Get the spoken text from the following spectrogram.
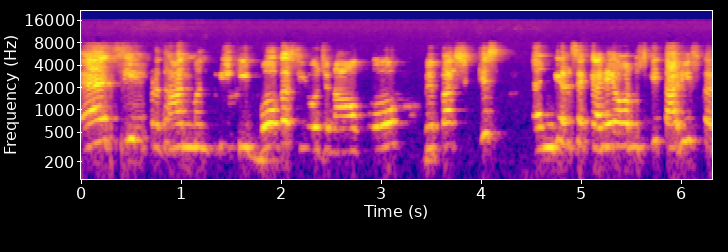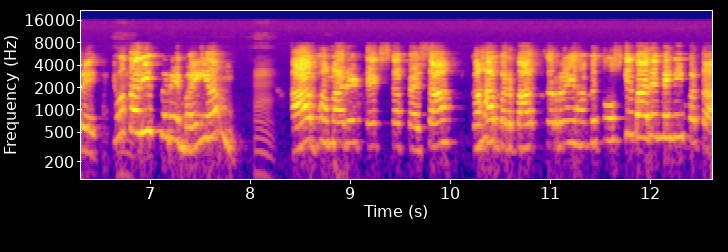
ऐसी प्रधानमंत्री की बोगस योजनाओं को विपक्ष किस एंगल से कहे और उसकी तारीफ़ करे? क्यों तारीफ़ करें भाई हम? हम्म, आप हमारे टैक्स का पैसा कहाँ बर्बाद कर रहे हैं हमें तो उसके बारे में नहीं पता।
